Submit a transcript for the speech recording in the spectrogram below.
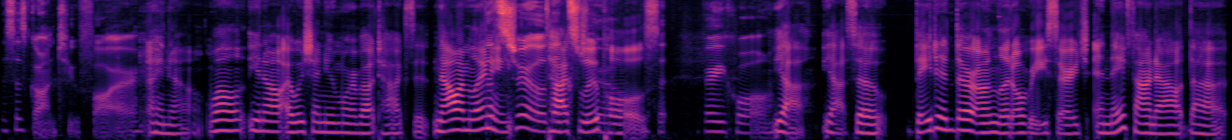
This has gone too far. I know. Well, you know, I wish I knew more about taxes. Now I'm learning. That's true. tax that's loopholes. That's Very cool. Yeah, yeah. So they did their own little research, and they found out that,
